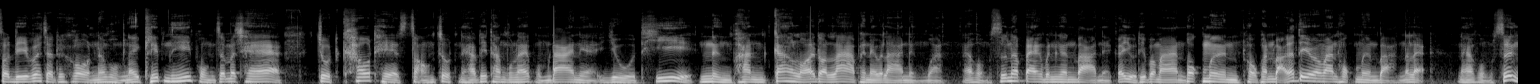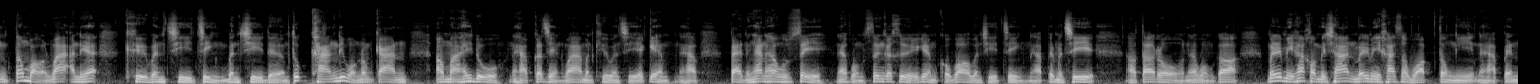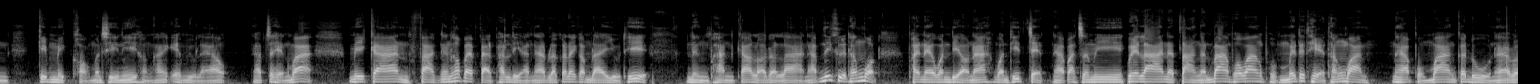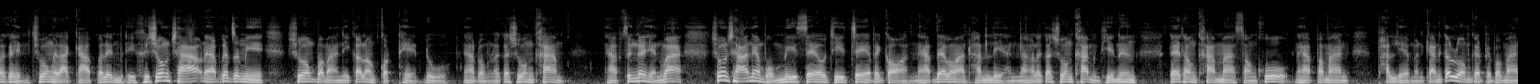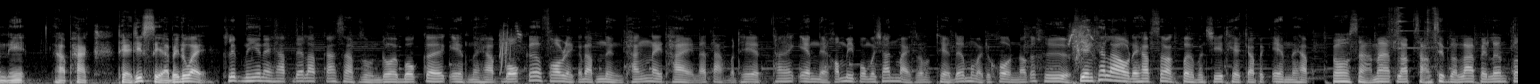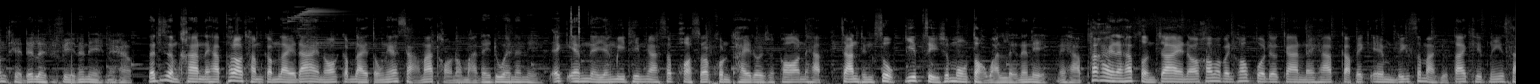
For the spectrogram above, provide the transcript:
สวัสดีเพื่อนทุกคนนะผมในคลิปนี้ผมจะมาแชร์จุดเข้าเทรด2 จุดนะครับที่ทำกำไรให้ผมได้เนี่ยอยู่ที่ 1,900 ดอลลาร์ภายในเวลา 1 วันนะผมซึ่งถ้าแปลงเป็นเงินบาทเนี่ยก็อยู่ที่ประมาณ 66,000 บาทก็ตีประมาณ 60,000 บาทนั่นแหละ นะครับผมซึ่งต้องบอกก่อนว่าอันเนี้ยคือบัญชีจริงบัญชีเดิมทุกครั้งที่ผมทำการเอามาให้ดูนะครับก็จะเห็นว่ามันคือบัญชี XM นะครับ8 1 5 5 6 4นะครับผมซึ่งก็คือ XM Global บัญชีจริงนะครับเป็นบัญชีUltra Low นะครับผมก็ไม่ได้มีค่าคอมมิชชั่นไม่ได้มีค่า swap ตรงนี้นะครับเป็นกิมมิคของบัญชีนี้ของทาง XM อยู่แล้ว นะครับจะเห็นว่ามีการฝากเงินเข้าไป 8,000 เหรียญนะครับแล้วก็ได้กำไรอยู่ที่ 1,900 ดอลลาร์นะครับนี่คือทั้งหมดภายในวันเดียวนะ วันที่7นะครับอาจจะมีเวลาเนี่ยต่างกันบ้างเพราะว่างผมไม่ได้เทรดทั้งวันนะครับผมว่างก็ดูนะครับแล้วก็เห็นช่วงเวลากราฟก็เล่นพอดีคือช่วงเช้านะครับก็จะมีช่วงประมาณนี้ก็ลองกดเทรดดูนะครับผมแล้วก็ช่วงค่ำนะครับซึ่งก็เห็นว่าช่วงเช้าเนี่ยผมมี sell GJ ไปก่อนนะครับได้ประมาณพันเหรียญนะแล้วก็ช่วงค่ำอีกทีนึง ได้ทองคำมา 2 คู่นะครับประมาณพันเหรียญเหมือนกันก็รวมกันไปประมาณนี้ นะครับหักเทรดที่เสียไปด้วย คลิปนี้นะครับได้รับการสนับสนุนโดย b r o k e r XM นะครับ b r o k e r Forex อันดับหนึ่งทั้งในไทยและต่างประเทศ ทาง XM เนี่ยเขามีโปรโมชั่นใหม่สำหรับ trader ใหม่ทุกคนเนาะก็คือ เพียงแค่เรานะครับสมัครเปิดบัญชีเทรดกับ XM นะครับก็สามารถรับ 30 ดอลลาร์ไปเริ่มต้นเทรดได้เลยฟรีๆนั่นเองนะครับและที่สำคัญนะครับถ้าเราทำกำไรได้เนาะกำไรตรงนี้สามารถถอนออกมาได้ด้วยนั่นเอง XM เนี่ยยังมีทีมงาน support สำหรับคนไทยโดยเฉพาะนะครับจันทร์ถึงศุกร์24 ชั่วโมงต่อวันเลยนั่นเองนะครับถ้าใครนะครับสนใจเนาะเข้ามาเป็นครอบครัวเดียวกันนะครับกับ XM ลิงก์สมัครอยู่ใต้คลิปนี้ส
